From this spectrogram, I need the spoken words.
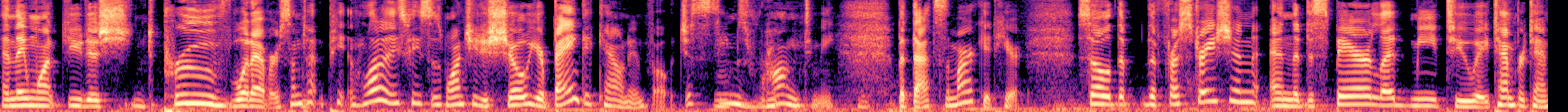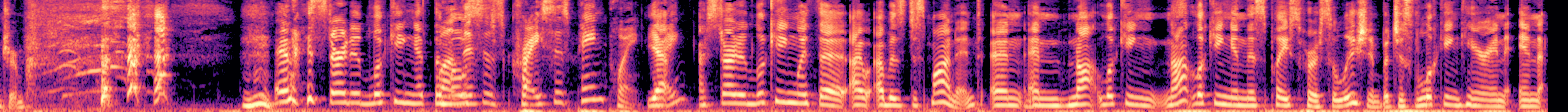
And they want you to, sh- to prove whatever. Sometimes a lot of these pieces want you to show your bank account info. It just seems wrong to me. But that's the market here. So the the frustration and the despair led me to a temper tantrum. and I started looking at the well, most this is crisis pain point, yeah, right? I started looking with a. I, I was despondent and and not looking not looking in this place for a solution, but just looking here in in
